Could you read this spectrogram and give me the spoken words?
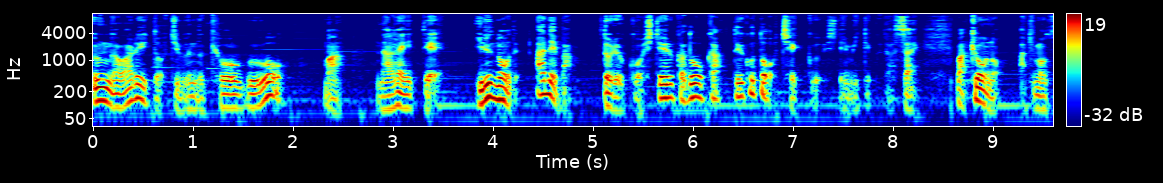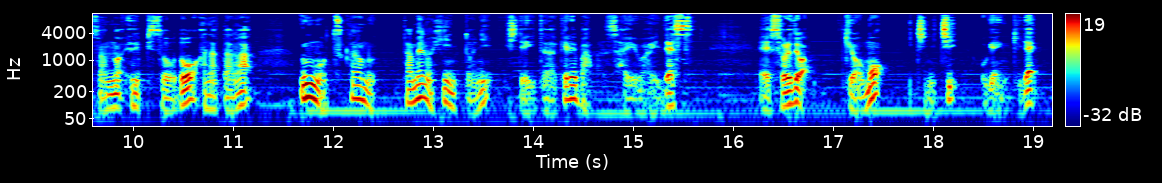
運が悪いと自分の境遇を、まあ、嘆いているのであれば、努力をしているかどうかということをチェックしてみてください。まあ、今日の秋元さんのエピソードをあなたが運をつかむためのヒントにしていただければ幸いです。えー、それでは今日も一日お元気で。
